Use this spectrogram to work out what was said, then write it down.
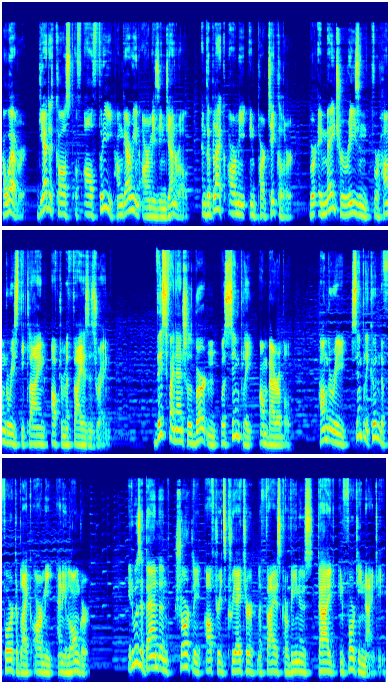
However, the added cost of all three Hungarian armies in general, and the Black Army in particular, were a major reason for Hungary's decline after Matthias's reign. This financial burden was simply unbearable. Hungary simply couldn't afford the Black Army any longer. It was abandoned shortly after its creator Matthias Corvinus died in 1490.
